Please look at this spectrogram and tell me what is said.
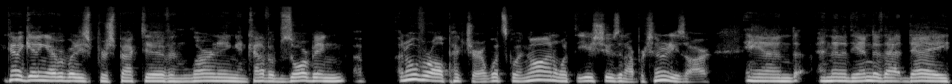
and kind of getting everybody's perspective and learning and kind of absorbing a, an overall picture of what's going on, what the issues and opportunities are. And and then at the end of that day,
